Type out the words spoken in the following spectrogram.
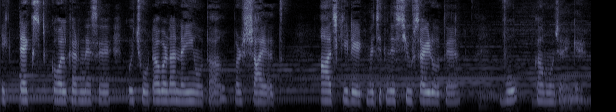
एक टेक्स्ट कॉल करने से कोई छोटा बड़ा नहीं होता, पर शायद आज की डेट में जितने सुसाइड होते हैं, वो कम हो जाएँगे।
